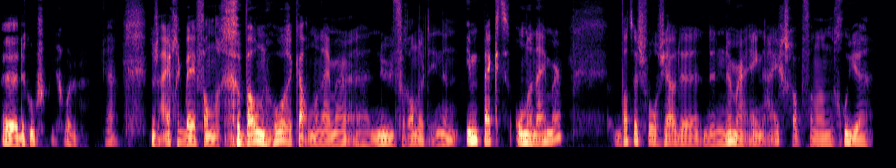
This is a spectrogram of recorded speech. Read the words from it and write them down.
uh, de koekfabriek geworden. Ja, dus eigenlijk ben je van gewoon horeca-ondernemer uh, nu veranderd in een impact-ondernemer. Wat is volgens jou de, de nummer één eigenschap van een goede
